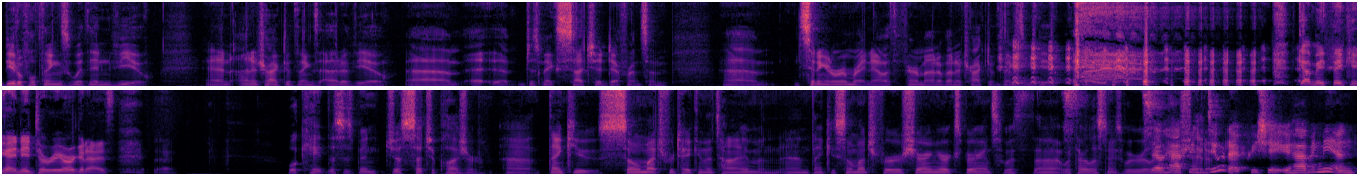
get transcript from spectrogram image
beautiful things within view, and unattractive things out of view, um, it, it just makes such a difference. I'm um, sitting in a room right now with a fair amount of unattractive things in view. Oh, Got me thinking I need to reorganize. Well, Kate, this has been just such a pleasure. Uh, thank you so much for taking the time, and, and thank you so much for sharing your experience with uh, with our listeners. We really so happy to it. do it. I appreciate you having me. And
